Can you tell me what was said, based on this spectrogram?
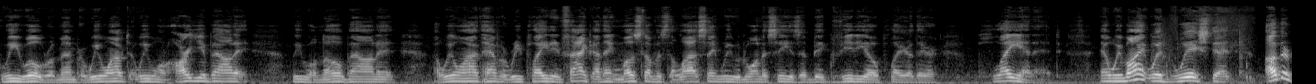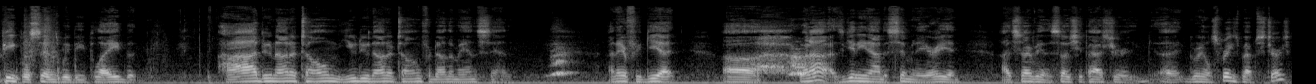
we will remember. We won't have to, we won't argue about it. We will know about it. Uh, we won't have to have it replayed. In fact, I think most of us, the last thing we would want to see is a big video player there playing it. Now, we might would wish that other people's sins would be played, but I do not atone. You do not atone for another man's sin. I never forget uh, when I was getting out of seminary and I serve as associate pastor at Greenwell Springs Baptist Church.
